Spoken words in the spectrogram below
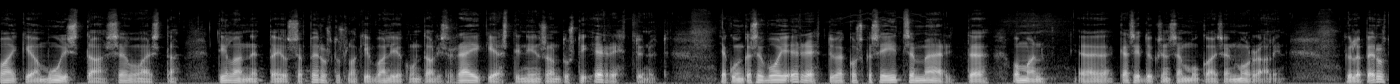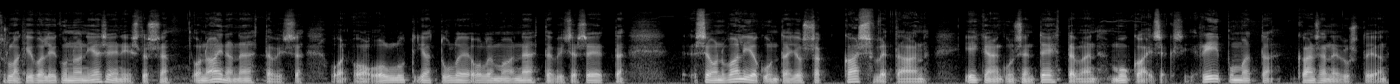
vaikea muistaa sellaista tilannetta, jossa perustuslakivaliokunta olisi räikeästi niin sanotusti erehtynyt ja kuinka se voi erehtyä, koska se itse määrittää oman käsityksensä mukaisen moraalin. Kyllä perustuslakivaliokunnan jäsenistössä on aina nähtävissä, on ollut ja tulee olemaan nähtävissä se, että se on valiokunta, jossa kasvetaan ikään kuin sen tehtävän mukaiseksi. Riippumatta kansanedustajan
